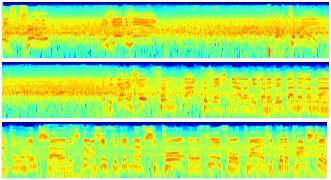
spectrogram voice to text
he's through. He's in here. Got to be. If you're going to shoot from that position, Alan, you've got to do better than that. I think so, and it's not as if he didn't have support. There were three or four players he could have passed to.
